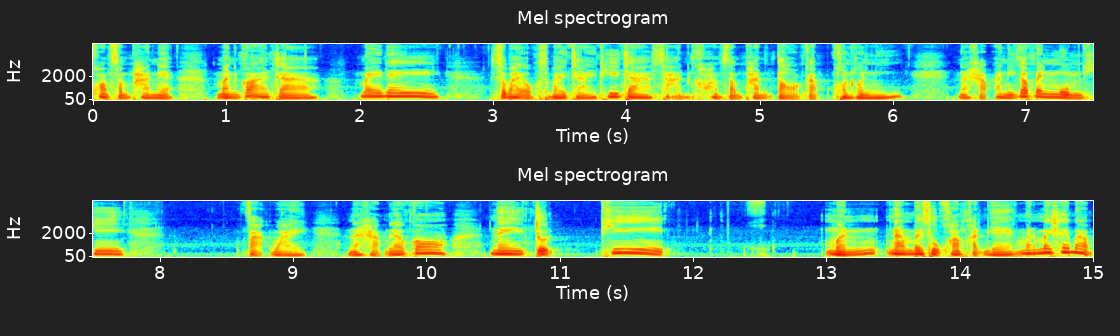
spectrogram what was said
ความสัมพันธ์เนี่ยมันก็อาจจะไม่ได้สบายอกสบายใจที่จะสารความสัมพันธ์ต่อกับคนคนนี้นะครับ อันนี้ก็เป็นมุมที่ฝากไว้นะครับ แล้วก็ในจุดที่เหมือนนำไปสู่ความขัดแย้ง มันไม่ใช่แบบ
